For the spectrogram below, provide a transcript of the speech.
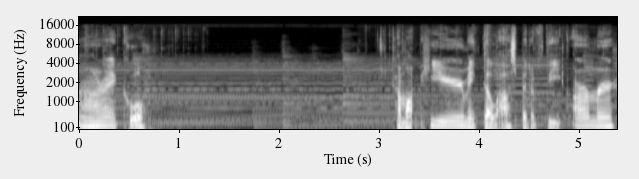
Alright, cool. Come up here, make the last bit of the armor.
